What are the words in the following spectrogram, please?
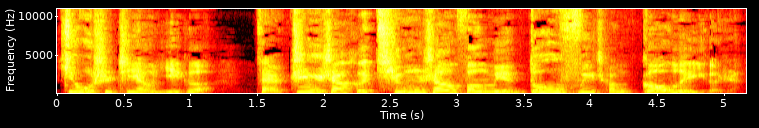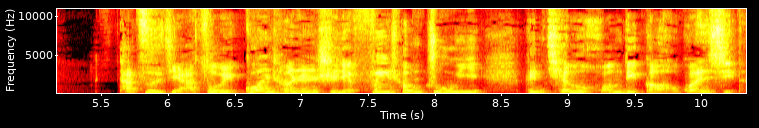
就是这样一个在智商和情商方面都非常高的一个人。他自己啊，作为官场人士，也非常注意跟乾隆皇帝搞好关系的。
